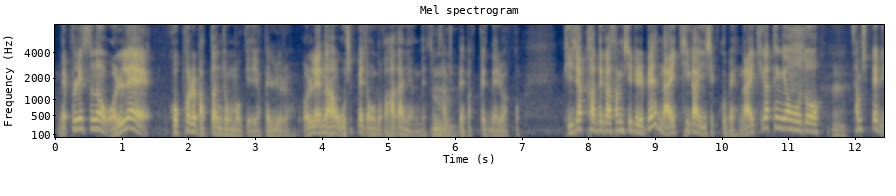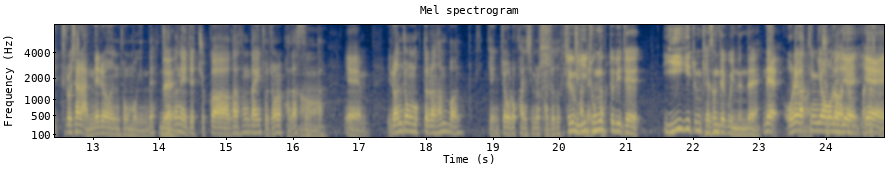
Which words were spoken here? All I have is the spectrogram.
넷플릭스는 원래 고퍼를 받던 종목이에요. 밸류를. 원래는 한 50배 정도가 하단이었는데 지금 음. 30배밖에 내려왔고. 비자 카드가 31배, 나이키가 29배. 나이키 같은 경우도 음. 30배 밑으로 잘 안 내려온 종목인데 네. 최근에 이제 주가가 상당히 조정을 받았습니다. 어. 예, 이런 종목들은 한번 개인적으로 관심을 가져도 지금 이 않을까. 종목들이 이제 이익이 좀 개선되고 있는데 네, 올해 어, 같은 경우는 주가가 이제 좀 예.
